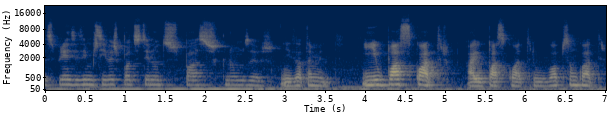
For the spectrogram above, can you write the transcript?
As experiências imersivas podes ter noutros espaços que não museus. Exatamente. E o passo 4. Ai, o passo 4. A opção 4.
